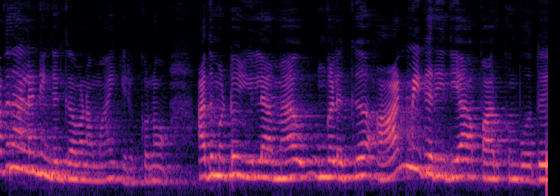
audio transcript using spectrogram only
அதனால் நீங்கள் கவனமாக இருக்கணும். அது மட்டும் இல்லாமல் உங்களுக்கு ஆன்மீக ரீதியாக பார்க்கும்போது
